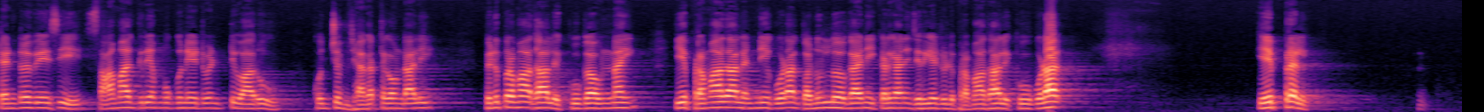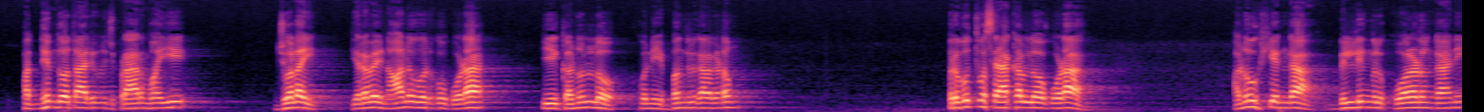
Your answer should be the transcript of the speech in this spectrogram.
టెంట్లు వేసి సామాగ్రి అమ్ముకునేటువంటి వారు కొంచెం జాగ్రత్తగా ఉండాలి. పెను ప్రమాదాలు ఎక్కువగా ఉన్నాయి. ఈ ప్రమాదాలన్నీ కూడా గనుల్లో కానీ ఇక్కడ కానీ జరిగేటువంటి ప్రమాదాలు ఎక్కువ కూడా ఏప్రిల్ పద్దెనిమిదో తారీఖు నుంచి ప్రారంభమయ్యి జూలై ఇరవై నాలుగు వరకు కూడా ఈ గనుల్లో కొన్ని ఇబ్బందులు కలగడం ప్రభుత్వ శాఖల్లో కూడా అనూహ్యంగా బిల్డింగులు కూలడం కానీ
